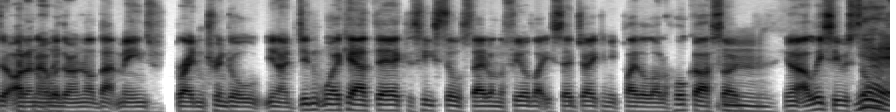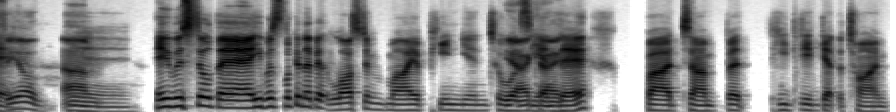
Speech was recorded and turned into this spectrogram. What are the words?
I don't know whether or not that means Braydon Trindall, you know, didn't work out there because he still stayed on the field, like you said, Jake, and he played a lot of hooker. So, Mm, you know, at least he was still on the field. Um, yeah. He was still there. He was looking a bit lost, in my opinion, towards the okay. end there. But um, but he did get the time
